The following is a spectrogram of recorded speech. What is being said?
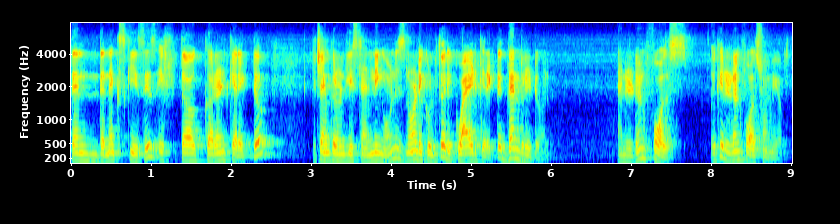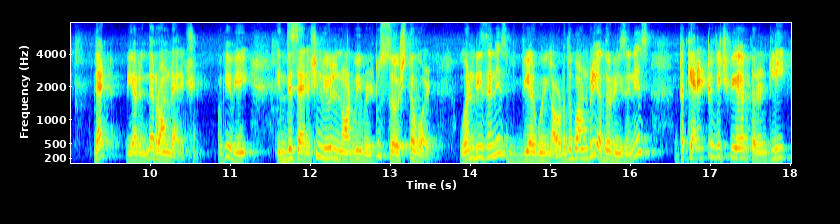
then the next case is if the current character which I am currently standing on is not equal to the required character then return. And return false. Okay return false from here. That we are in the wrong direction. Okay we in this direction we will not be able to search the word. One reason is we are going out of the boundary other reason is the character which we are currently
